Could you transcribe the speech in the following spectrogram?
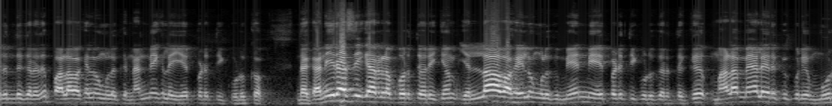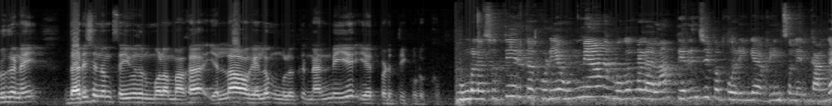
இருந்துக்கிறது பல வகையில் உங்களுக்கு நன்மைகளை ஏற்படுத்தி கொடுக்கும். இந்த கன்னிராசிக்காரர்களை பொறுத்த வரைக்கும் எல்லா வகையிலும் உங்களுக்கு மேன்மை ஏற்படுத்தி கொடுக்கறதுக்கு மலை மேல இருக்கக்கூடிய முருகனை தரிசனம் செய்வதன் மூலமாக எல்லா வகையிலும் உங்களுக்கு நன்மையை ஏற்படுத்தி கொடுக்கும். உங்களை சுத்தி இருக்கக்கூடிய உண்மையான முகங்கள் எல்லாம் தெரிஞ்சுக்க போறீங்க அப்படின்னு சொல்லியிருக்காங்க.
